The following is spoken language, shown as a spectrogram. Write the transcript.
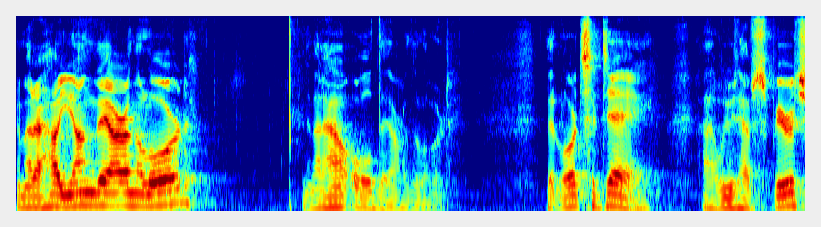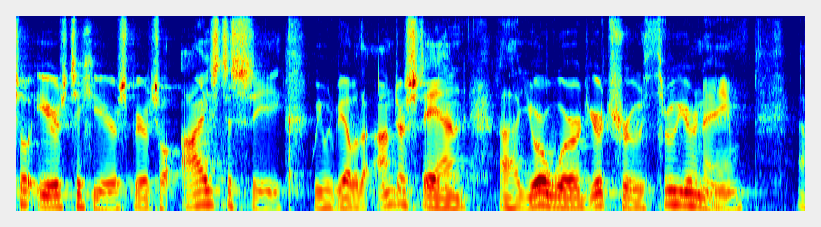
no matter how young they are in the Lord, no matter how old they are in the Lord, that, Lord, today, uh, we would have spiritual ears to hear, spiritual eyes to see. We would be able to understand uh, your word, your truth through your name. Uh,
